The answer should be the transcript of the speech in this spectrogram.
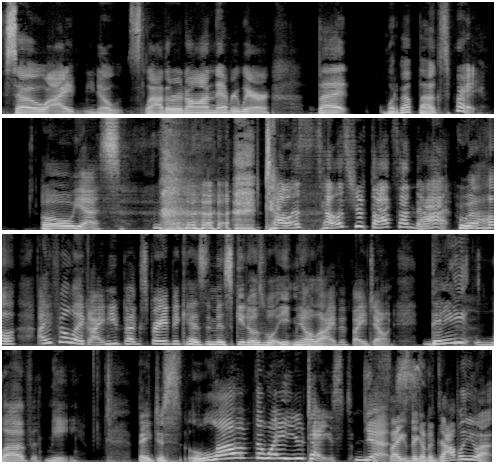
So I, you know, slather it on everywhere. But what about bug spray? Oh, yes. Tell us, tell us your thoughts on that. Well, I feel like I need bug spray because the mosquitoes will eat me alive if I don't. They love me. They just love the way you taste. Yes. It's like they're going to gobble you up.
